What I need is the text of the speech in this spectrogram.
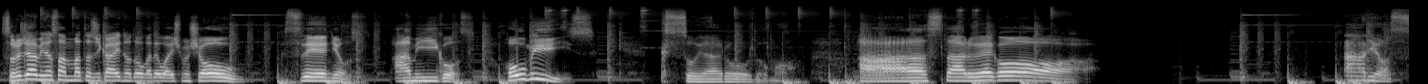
それじゃあ皆さんまた次回の動画でお会いしましょう。セーニョス、アミーゴス、ホーミーズ、クソ野郎ども、アースタルエゴアディオス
